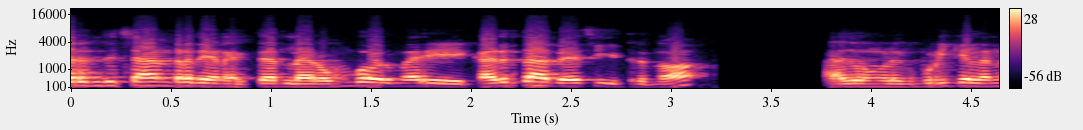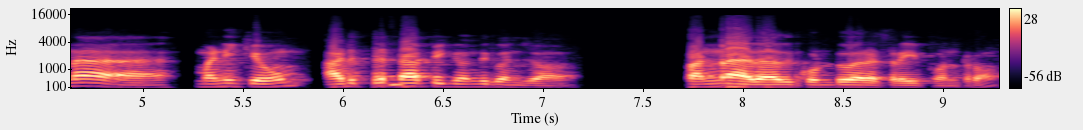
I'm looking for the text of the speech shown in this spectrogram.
இருந்துச்சான்றது எனக்கு தெரியல. ரொம்ப ஒரு மாதிரி கருத்தா பேசிக்கிட்டு இருந்தோம். அது உங்களுக்கு பிடிக்கலன்னா மன்னிக்கவும். அடுத்த டாபிக் வந்து கொஞ்சம் ஃபன்னா ஏதாவது கொண்டு வர ட்ரை பண்றோம்.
